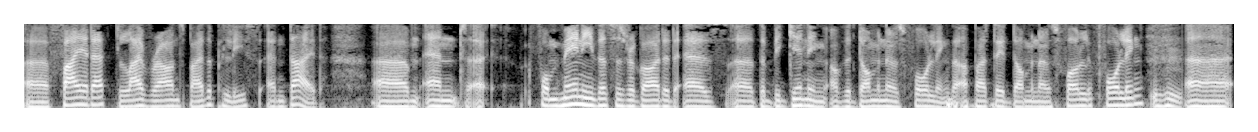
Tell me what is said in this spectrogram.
uh, fired at live rounds by the police and died. Um, and uh, for many, this is regarded as uh, the beginning of the dominoes falling, the apartheid dominoes fall, falling uh,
